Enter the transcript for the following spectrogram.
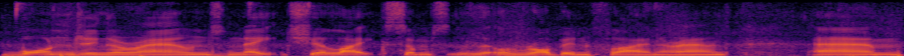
wandering around nature like some little robin flying around. Um,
